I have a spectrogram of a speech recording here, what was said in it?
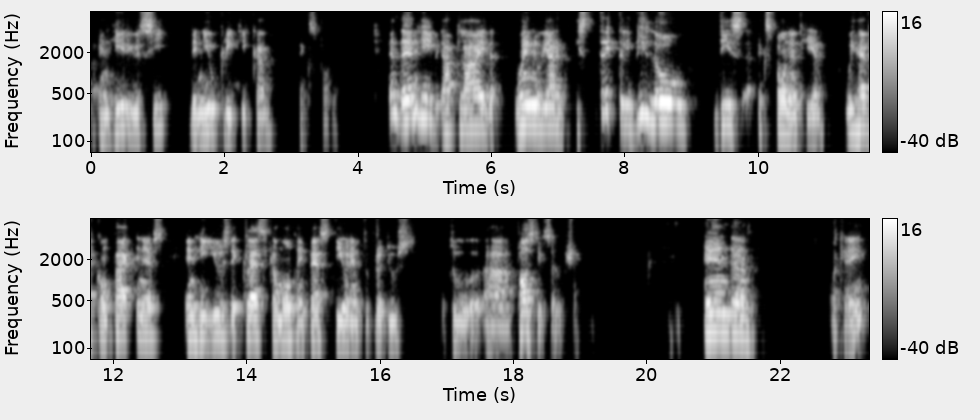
Uh, and here you see the new critical exponent. And then he applied when we are strictly below this exponent here, we have compactness, and he used the classical Mountain Pass theorem to produce to a uh, positive solution. And uh, okay.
